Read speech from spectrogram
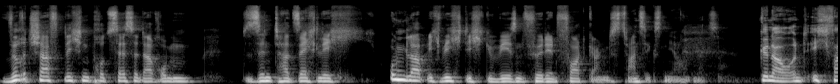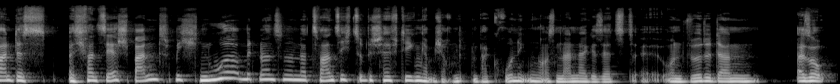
wirtschaftlichen Prozesse darum sind tatsächlich unglaublich wichtig gewesen für den Fortgang des 20. Jahrhunderts. Genau, und ich fand es, also ich fand es sehr spannend, mich nur mit 1920 zu beschäftigen, habe mich auch mit ein paar Chroniken auseinandergesetzt äh, und würde dann, also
